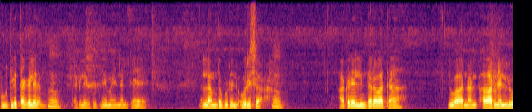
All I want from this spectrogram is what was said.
పూర్తిగా తగ్గలేదమ్మ. తగ్గలేకపోతే ఏమైందంటే లంతపుటని ఒరిస్సా. అక్కడ వెళ్ళిన తర్వాత నువ్వు ఆరు నెలలు ఆరు నెలలు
